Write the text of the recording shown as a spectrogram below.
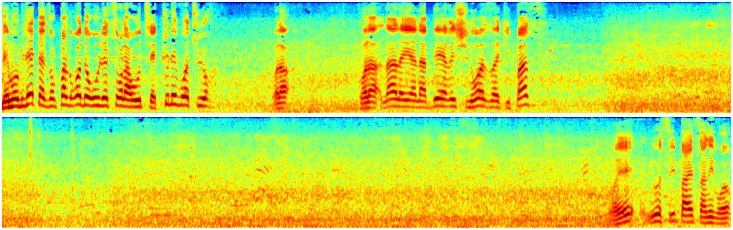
Les mobilettes, elles n'ont pas le droit de rouler sur la route. Il n'y a que les voitures. Voilà. Voilà, là, là, il y a la BRI chinoise qui passe. Oui, lui aussi, pareil, c'est un livreur.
